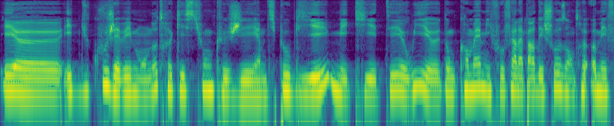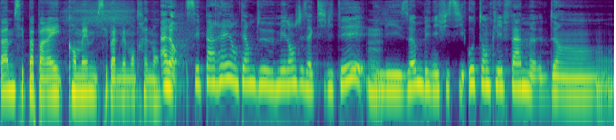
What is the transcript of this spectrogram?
Et, euh, et du coup, j'avais mon autre question que j'ai un petit peu oubliée, mais qui était, euh, oui, euh, donc quand même, il faut faire la part des choses entre hommes et femmes. C'est pas pareil, quand même, c'est pas le même entraînement. Alors, c'est pareil en termes de mélange des activités. Mm. Les hommes bénéficient autant que les femmes d'un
